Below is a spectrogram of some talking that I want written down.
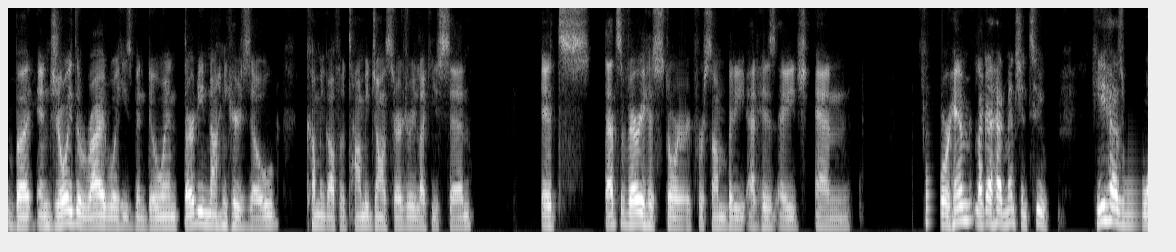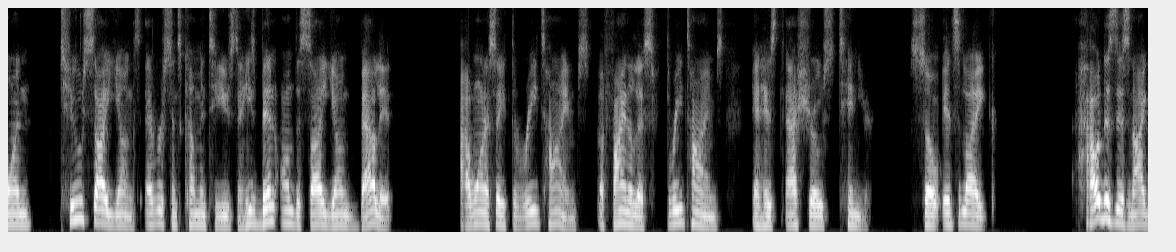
But enjoy the ride, what he's been doing. 39 years old, coming off of Tommy John surgery, like you said. It's that's very historic for somebody at his age. And for him, like I had mentioned too, he has won two Cy Youngs ever since coming to Houston. He's been on the Cy Young ballot, I want to say three times, a finalist three times in his Astros tenure. So it's like, how does this not?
